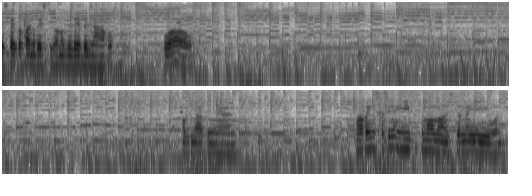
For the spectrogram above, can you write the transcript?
Just kahit pa paano guys, di ba magle-level na ako. Wow! Huwag natin yan. Nakakainis kasi naiipit yung mga monster na iiwan.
